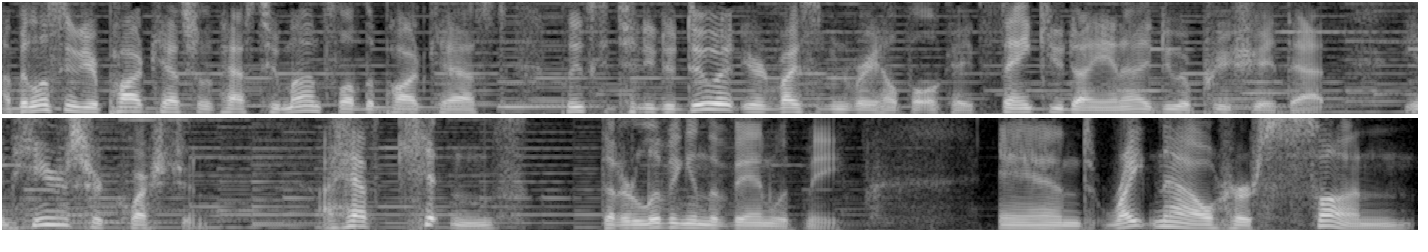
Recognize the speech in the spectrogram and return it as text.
I've been listening to your podcast for the past two months. Love the podcast. Please continue to do it. Your advice has been very helpful. Okay, thank you, Diana. I do appreciate that. And here's her question I have kittens that are living in the van with me. And right now, her son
